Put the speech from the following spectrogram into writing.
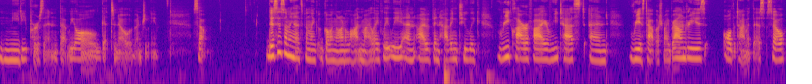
needy person that we all get to know eventually. So this is something that's been like going on a lot in my life lately and i've been having to like re-clarify retest and reestablish my boundaries all the time with this. So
